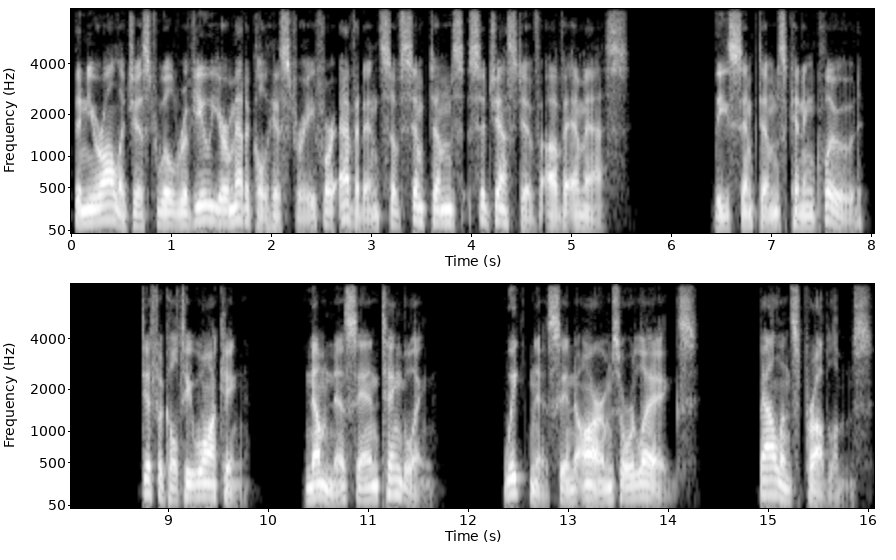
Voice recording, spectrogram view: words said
the neurologist will review your medical history for evidence of symptoms suggestive of MS. These symptoms can include difficulty walking, numbness and tingling, weakness in arms or legs, balance problems,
